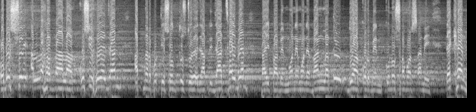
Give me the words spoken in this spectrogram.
অবশ্যই আল্লাহ তালা খুশি হয়ে যান, আপনার প্রতি সন্তুষ্ট হয়ে যান। আপনি যা চাইবেন তাই পাবেন। মনে মনে বাংলাতেও দোয়া করবেন, কোনো সমস্যা নেই। দেখেন,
